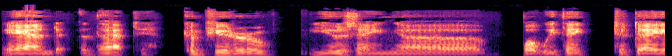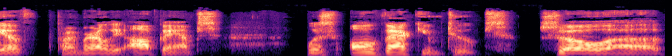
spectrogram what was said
And that computer, using uh, what we think today of primarily op amps, was all vacuum tubes. So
